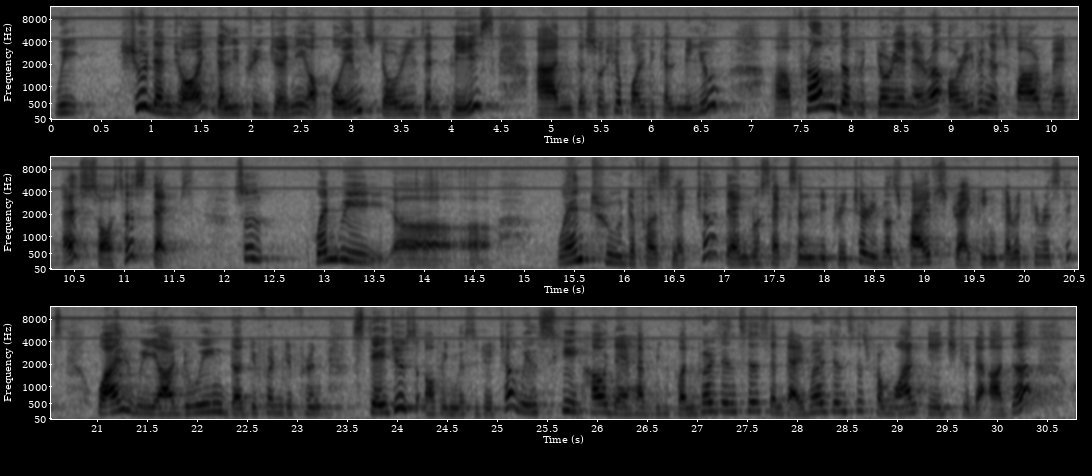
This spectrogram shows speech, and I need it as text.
we should enjoy the literary journey of poems, stories and plays and the socio-political milieu uh, from the Victorian era or even as far back as Chaucer's times. So, when we uh, uh went through the first lecture, the Anglo-Saxon literature reveals five striking characteristics. While we are doing the different different stages of English literature, we will see how there have been convergences and divergences from one age to the other,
